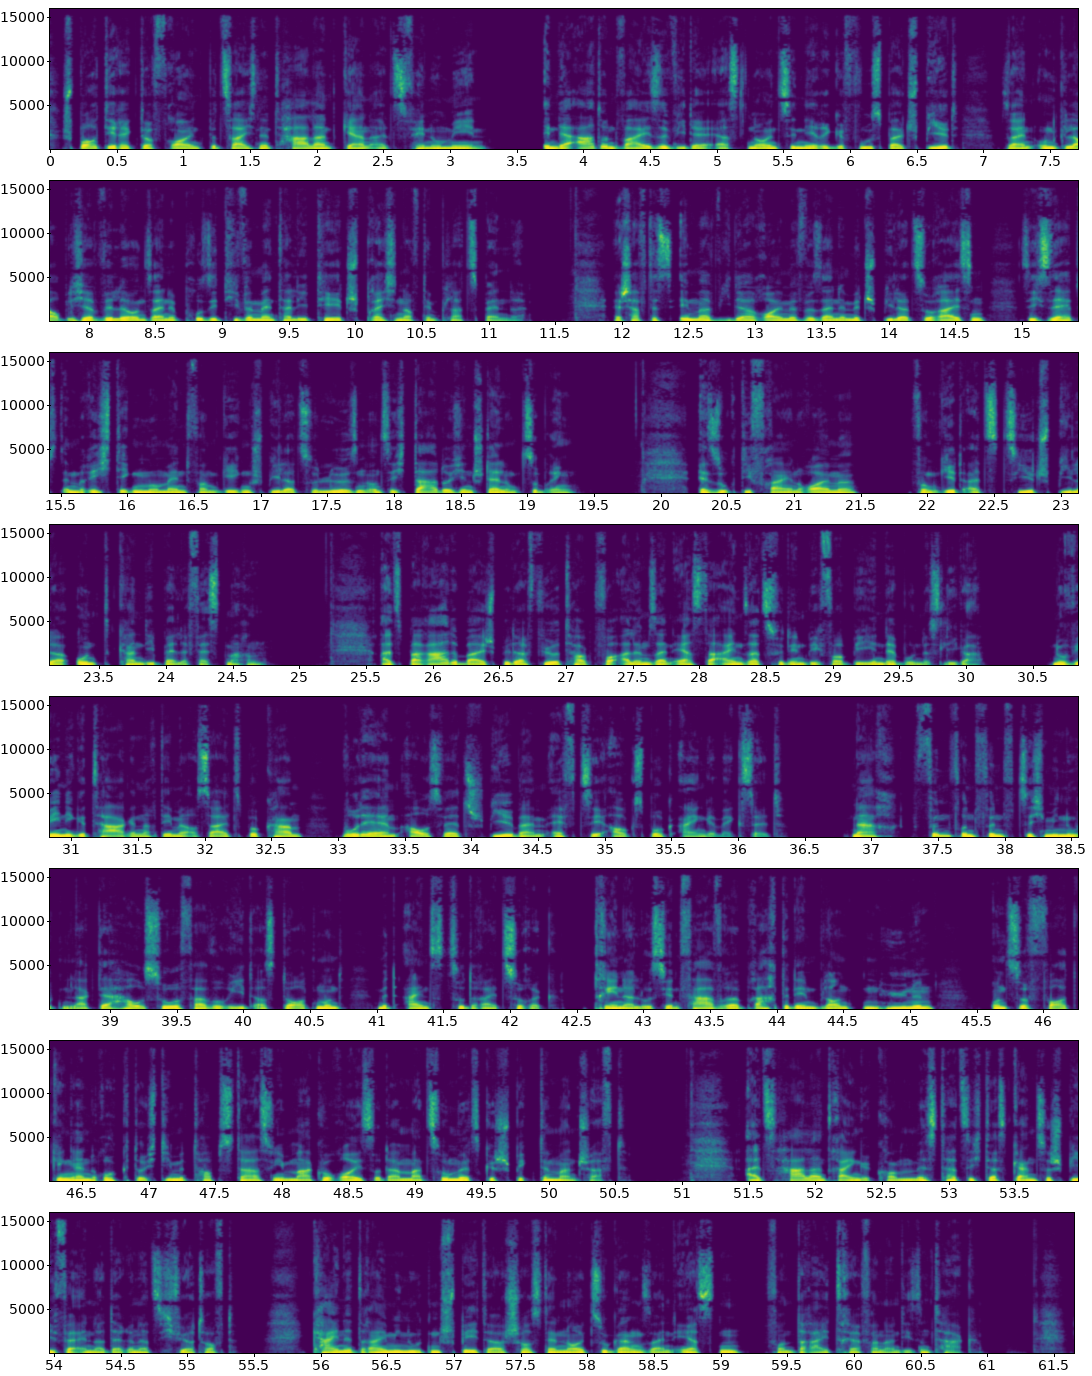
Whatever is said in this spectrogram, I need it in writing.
Sportdirektor Freund bezeichnet Haaland gern als Phänomen. In der Art und Weise, wie der erst 19-jährige Fußball spielt, sein unglaublicher Wille und seine positive Mentalität sprechen auf dem Platz Bände. Er schafft es immer wieder, Räume für seine Mitspieler zu reißen, sich selbst im richtigen Moment vom Gegenspieler zu lösen und sich dadurch in Stellung zu bringen. Er sucht die freien Räume, fungiert als Zielspieler und kann die Bälle festmachen. Als Paradebeispiel dafür taugt vor allem sein erster Einsatz für den BVB in der Bundesliga. Nur wenige Tage nachdem er aus Salzburg kam, wurde er im Auswärtsspiel beim FC Augsburg eingewechselt. Nach 55 Minuten lag der haushohe Favorit aus Dortmund mit 1 zu 3 zurück. Trainer Lucien Favre brachte den blonden Hühnen und sofort ging ein Ruck durch die mit Topstars wie Marco Reus oder Mats Hummels gespickte Mannschaft. Als Haaland reingekommen ist, hat sich das ganze Spiel verändert, erinnert sich Fjörtoft. Keine drei Minuten später schoss der Neuzugang seinen ersten von drei Treffern an diesem Tag.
